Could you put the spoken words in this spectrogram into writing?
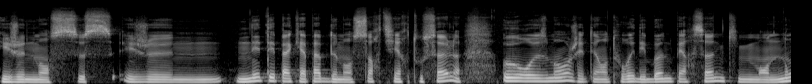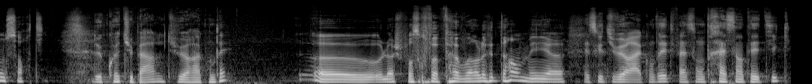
et je ne m'en et je n'étais pas capable de m'en sortir tout seul. Heureusement, j'étais entouré des bonnes personnes qui m'en ont sorti. De quoi tu parles? Tu veux raconter? Euh, là, je pense qu'on va pas avoir le temps, mais. Euh, Est-ce que tu veux raconter de façon très synthétique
